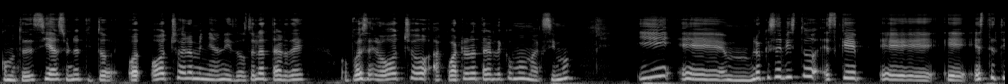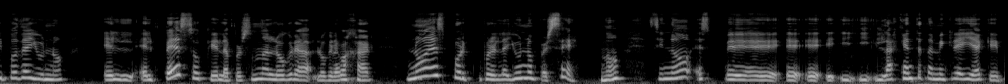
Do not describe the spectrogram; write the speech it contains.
como te decía hace un ratito, 8 de la mañana y 2 de la tarde, o puede ser 8 a 4 de la tarde como máximo. Y em, lo que se ha visto es que eh, eh, este tipo de ayuno, el, el, peso que la persona logra, logra bajar, no es por, por el ayuno per se, ¿no? Sino es, y, y la gente también creía que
